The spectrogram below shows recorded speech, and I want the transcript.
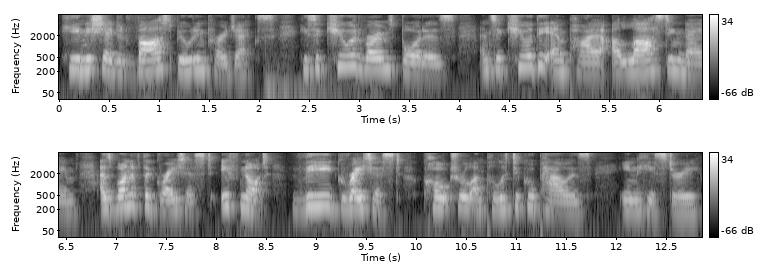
he initiated vast building projects, he secured Rome's borders, and secured the empire a lasting name as one of the greatest, if not the greatest, cultural and political powers in history.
